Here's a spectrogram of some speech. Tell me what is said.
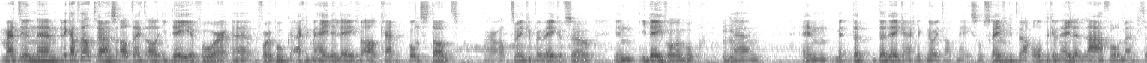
maar toen, ehm, en ik had wel trouwens altijd al ideeën voor, eh, voor boeken. Eigenlijk mijn hele leven al krijg ik constant, nou, al twee keer per week of zo, een idee voor een boek. Ehm, en dat, daar deed ik eigenlijk nooit wat mee. Soms schreef ik het wel op. Ik heb een hele la vol met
